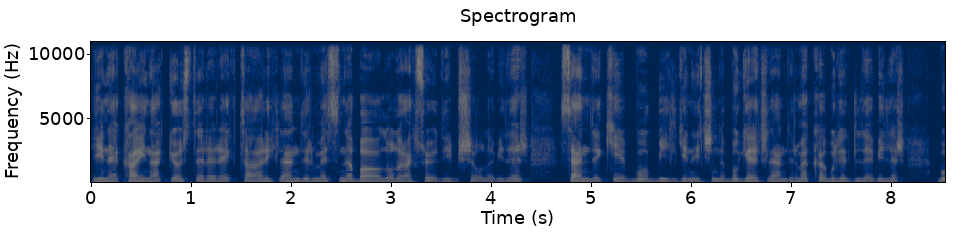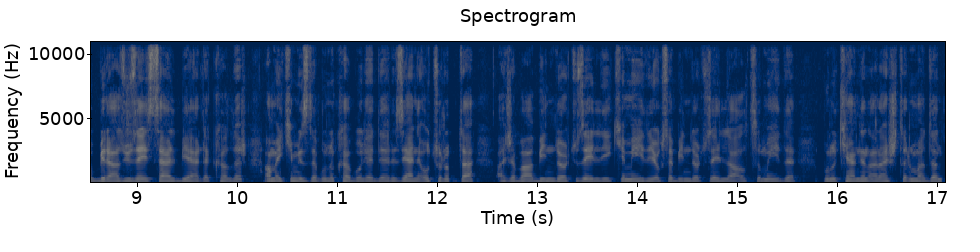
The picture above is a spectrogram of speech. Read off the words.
yine kaynak göstererek tarihlendirmesine bağlı olarak söylediği bir şey olabilir. Sendeki bu bilginin içinde bu gereçlendirme kabul edilebilir. Bu biraz yüzeysel bir yerde kalır ama ikimiz de bunu kabul ederiz. Yani oturup da acaba 1452 miydi yoksa 1456 mıydı? Bunu kendin araştırmadın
